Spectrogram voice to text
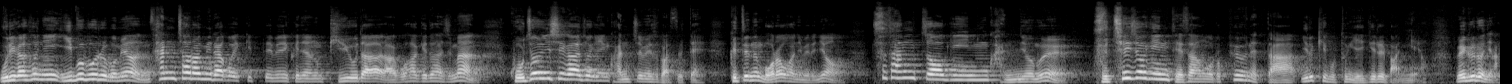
우리가 흔히 이 부분을 보면 산처럼이라고 했기 때문에 그냥 비유다라고 하기도 하지만 고전 시가적인 관점에서 봤을 때 그때는 뭐라고 하냐면요. 추상적인 관념을 구체적인 대상으로 표현했다. 이렇게 보통 얘기를 많이 해요. 왜 그러냐?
